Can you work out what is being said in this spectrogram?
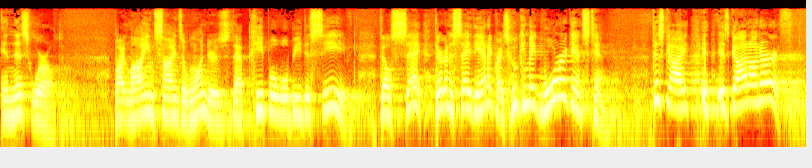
in this world by lying signs and wonders that people will be deceived. They'll say, they're going to say, the Antichrist, who can make war against him? This guy is God on earth.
